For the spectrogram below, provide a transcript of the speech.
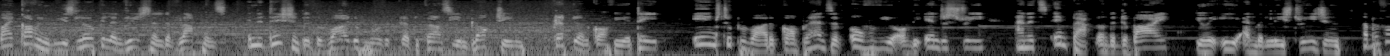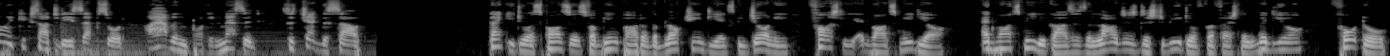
By covering these local and regional developments, in addition to the wider world of cryptocurrency and blockchain, Crypto and Coffee at 8 aims to provide a comprehensive overview of the industry and its impact on the Dubai, UAE, and Middle East region. Now, before we kickstart today's episode, I have an important message, so check this out. Thank you to our sponsors for being part of the Blockchain DXB journey. Firstly, Advanced Media. Advanced Media Guys is the largest distributor of professional video, photo,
